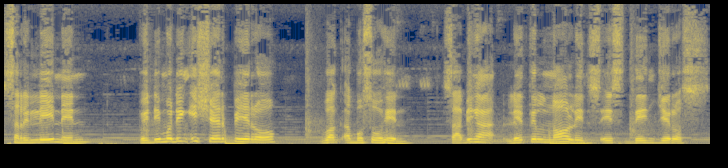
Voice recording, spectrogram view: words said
sarilinin. Pwede mo ding i-share pero huwag abusuhin. Sabi nga, little knowledge is dangerous.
